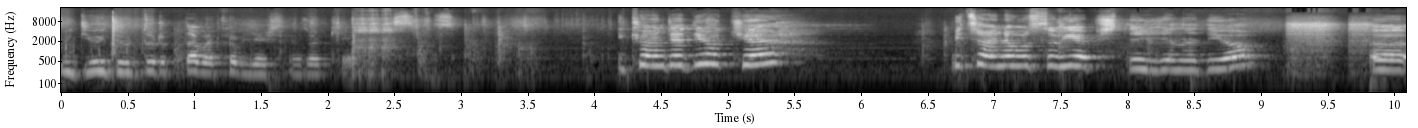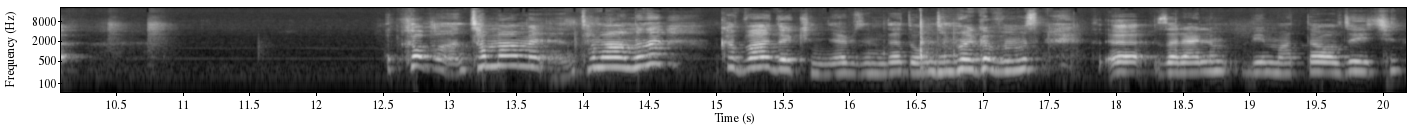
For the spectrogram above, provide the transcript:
Videoyu durdurup da bakabilirsiniz. Okey. İlk önce diyor ki bir tane sıvı yapıştırıcını diyor. Ee, kaba, tamamen, tamamını kabağa dökün diyor. Bizim de dondurma kabımız e, zararlı bir madde olduğu için.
